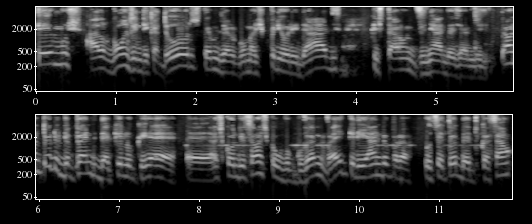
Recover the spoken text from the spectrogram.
temos alguns indicadores, temos algumas prioridades que estão desenhadas ali. Então tudo depende daquilo que é, é as condições que o governo vai criando para o setor da educação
